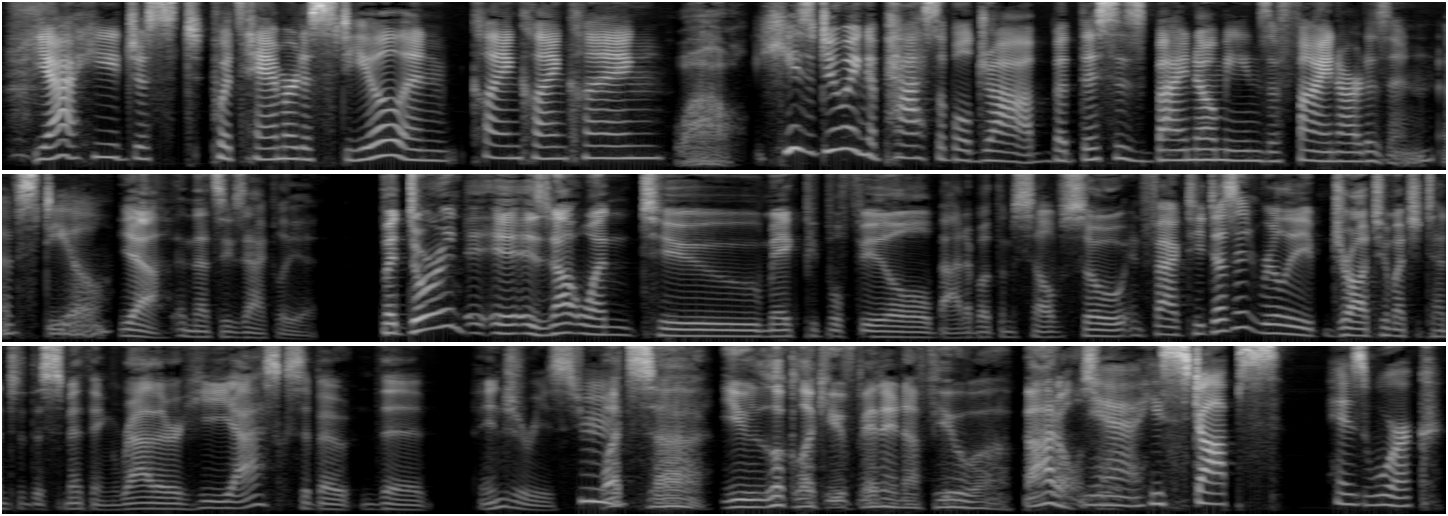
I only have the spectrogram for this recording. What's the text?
yeah, he just puts hammer to steel and clang, clang, clang. wow. He's doing a passable job, but this is by no means a fine artisan of steel. Yeah, and that's exactly it. But Doran is not one to make people feel bad about themselves. So, in fact, he doesn't really draw too much attention to the smithing. Rather, he asks about the injuries. Hmm. What's uh? You look like you've been in a few uh, battles. Yeah, he stops his work,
